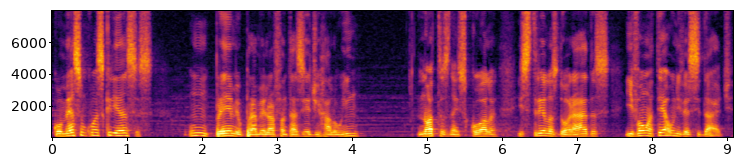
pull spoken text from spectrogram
começam com as crianças. Um prêmio para a melhor fantasia de Halloween, notas na escola, estrelas douradas e vão até a universidade.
